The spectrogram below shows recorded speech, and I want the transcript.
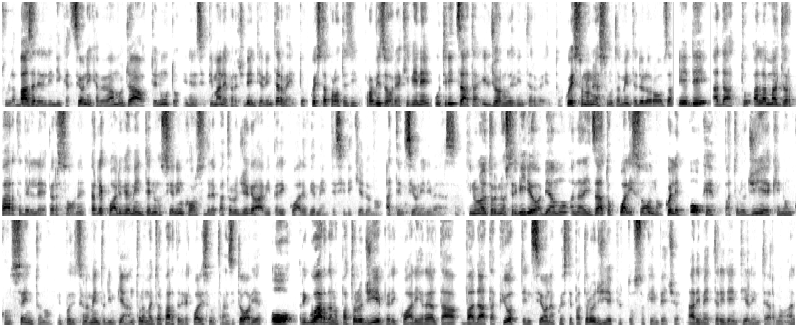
sulla base delle indicazioni che avevamo già ottenuto nelle settimane precedenti all'intervento, questa protesi provvisoria che viene utilizzata il giorno dell'intervento. Questo non è assolutamente dolorosa ed è adatto alla maggior parte delle persone per le quali ovviamente non siano in corso delle patologie gravi per i quali ovviamente si richiedono attenzioni diverse. In un altro dei nostri video abbiamo analizzato quali sono quelle poche patologie che non consentono il posizionamento di impianto, la maggior parte delle quali sono transitorie o riguardano riguardano patologie per i quali in realtà va data più attenzione a queste patologie piuttosto che invece a rimettere i denti all'interno all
